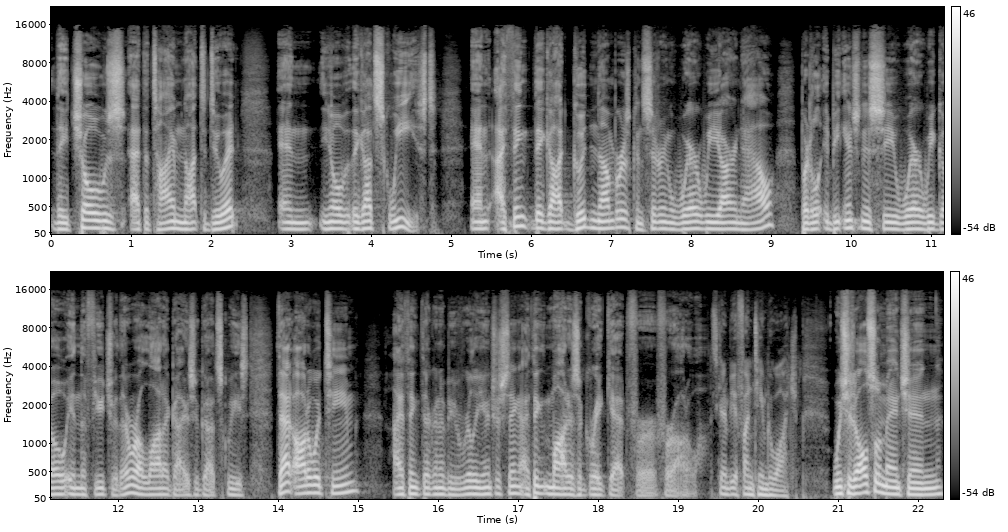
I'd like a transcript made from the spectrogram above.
They chose at the time not to do it, and you know they got squeezed. And I think they got good numbers considering where we are now, but it'll it'd be interesting to see where we go in the future. There were a lot of guys who got squeezed. That Ottawa team, I think they're going to be really interesting. I think Motte is a great get for, for Ottawa. It's going to be a fun team to watch. We should also mention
